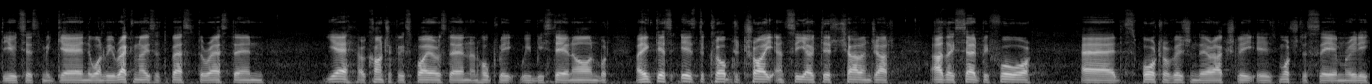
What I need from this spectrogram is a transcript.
the youth system again. They want to be recognised as the best of the rest. Then, yeah, our contract expires then, and hopefully we'll be staying on. But I think this is the club to try and see out this challenge at as I said before, uh, the supporter vision there actually is much the same, really.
